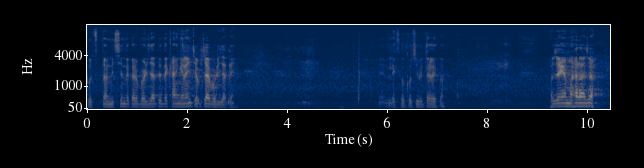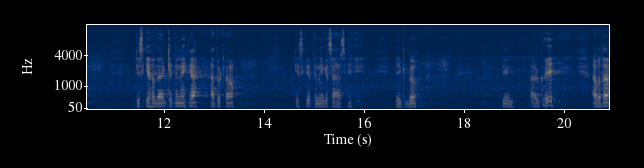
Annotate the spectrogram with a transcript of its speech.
कुछ तो निश्चिंत कर बढ़ जाते, दिखाएँगे नहीं, चुपचाप बढ़ जाते। हैं लिखो, कुछ भी तो लिखो। हो जाएगा महाराजा। किसके होता है कितने का हाथ उठाओ? किसके कितने के साहस है? एक, दो, तीन, और कोई? अब बताओ।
